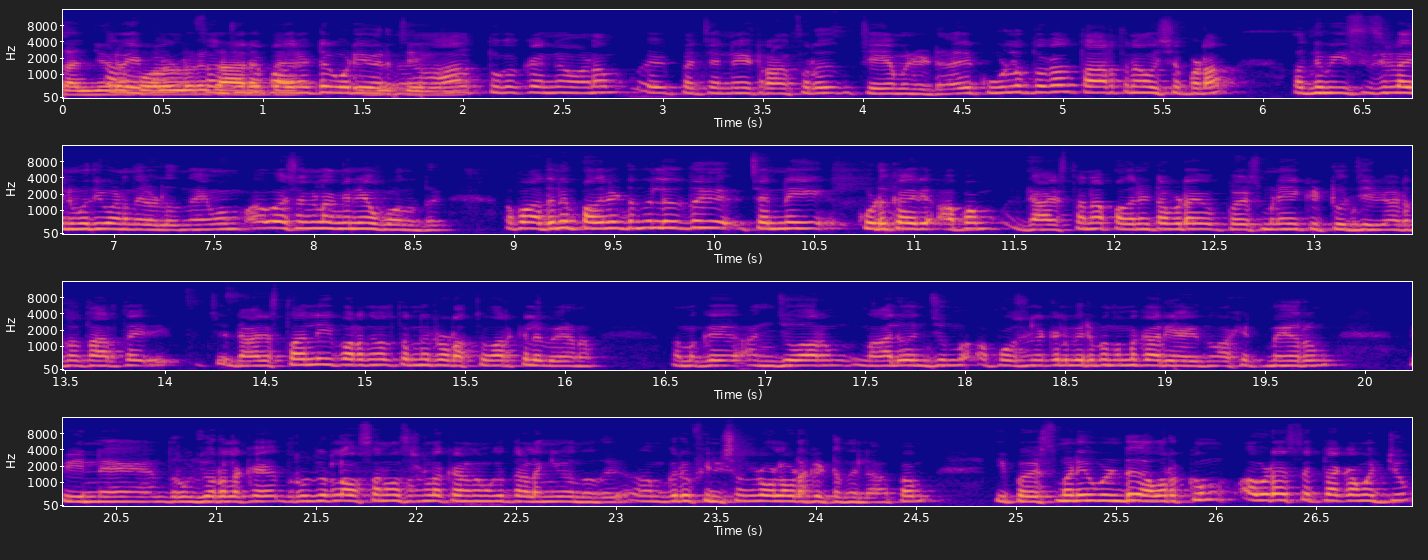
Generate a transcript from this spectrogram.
സഞ്ജു സഞ്ജുവിനെ പോലുള്ള ഒരു താരത്തെ പതിനെട്ട് കോടി വരുന്നത് ആ തുക തുകക്ക് തന്നെ വേണം ഇപ്പൊ ചെന്നൈ ട്രാൻസ്ഫർ ചെയ്യാൻ വേണ്ടിയിട്ട്. അതിൽ കൂടുതൽ തുക താരത്തിന് ആവശ്യപ്പെടാം. അതിന് ബി സി സിയുടെ അനുമതി വേണമെന്നേ ഉള്ളൂ. നിയമം വശങ്ങൾ അങ്ങനെയാണ് പോകുന്നത്. അപ്പോൾ അതിന് പതിനെട്ട് നിലത്ത് ചെന്നൈ കൊടുക്കാൻ അപ്പം രാജസ്ഥാൻ ആ പതിനെട്ട് അവിടെ പേഴ്സണിയെ കിട്ടുകയും ചെയ്യും. അടുത്ത താരത്തെ രാജസ്ഥാനിൽ ഈ പറഞ്ഞ പോലെ തന്നെ ഒരു ഉടച്ചു വാർക്കൽ വേണം. നമുക്ക് അഞ്ചും ആറും നാലും അഞ്ചും അപ്പോസിനൊക്കെ വരുമ്പോൾ നമുക്കറിയായിരുന്നു അഹിത് മേയറും പിന്നെ ധ്രുവജുറലൊക്കെ ധ്രുവജുറൽ അവസാന അവസരങ്ങളൊക്കെയാണ് നമുക്ക് തിളങ്ങി വന്നത്. നമുക്കൊരു ഫിനിഷർ റോൾ അവിടെ കിട്ടുന്നില്ല. അപ്പം ഈ പേഴ്സ് മണി കൊണ്ട് അവർക്കും അവിടെ സെറ്റാക്കാൻ പറ്റും.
